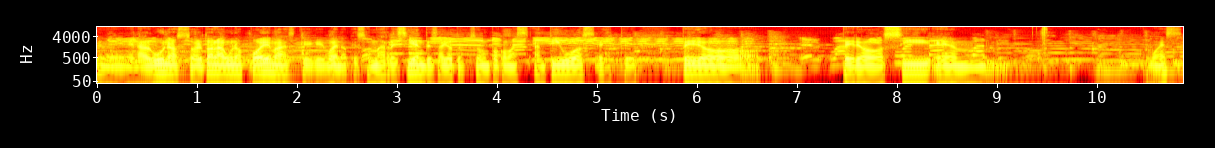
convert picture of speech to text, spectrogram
eh, en algunos, sobre todo en algunos poemas que, que, bueno, que son más recientes, hay otros que son un poco más antiguos, este, pero, pero sí, em, ¿cómo es?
